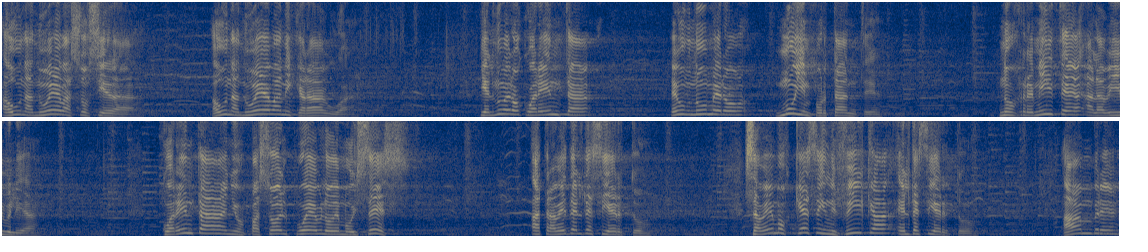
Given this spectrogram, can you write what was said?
a una nueva sociedad, a una nueva Nicaragua. Y el número 40 es un número muy importante. Nos remite a la Biblia. 40 años pasó el pueblo de Moisés a través del desierto. Sabemos qué significa el desierto. Hambre,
